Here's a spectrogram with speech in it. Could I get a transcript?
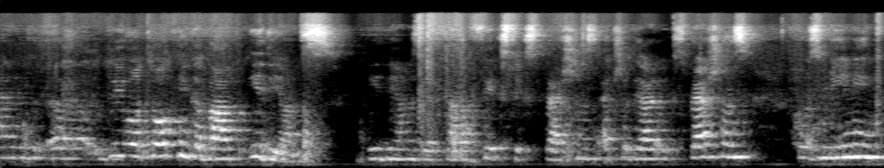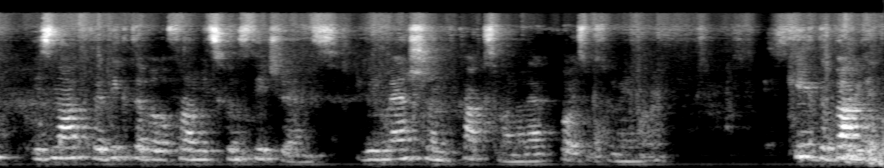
And uh, we were talking about idioms, idioms that are fixed expressions. Actually, they are expressions whose meaning is not predictable from its constituents. We mentioned kak smo that spomenuli. Kick the bucket.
